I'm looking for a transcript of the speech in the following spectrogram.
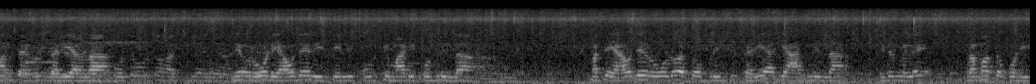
ಮಾಡ್ತಾ ಇರೋದು ಸರಿಯಲ್ಲ. ನೀವು ರೋಡ್ ಯಾವುದೇ ರೀತಿಯಲ್ಲಿ ಪೂರ್ತಿ ಮಾಡಿ ಕೊಡಲಿಲ್ಲ. ಮತ್ತೆ ಯಾವುದೇ ರೋಡು ಅಥವಾ ಬ್ರಿಡ್ಜ್ ಸರಿಯಾಗಿ ಆಗಲಿಲ್ಲ. ಇದ್ರ ಮೇಲೆ ಕ್ರಮ ತಗೊಳ್ಳಿ.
